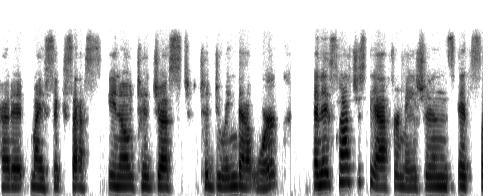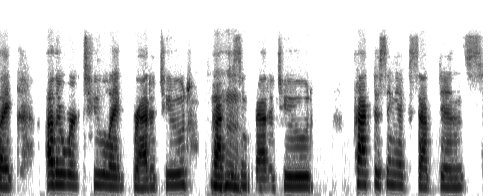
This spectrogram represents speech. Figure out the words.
credit my success, you know, to just to doing that work. And it's not just the affirmations, it's like other work too, like gratitude, mm-hmm. practicing gratitude, practicing acceptance,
